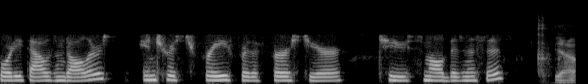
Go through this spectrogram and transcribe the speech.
$40,000 interest free for the first year to small businesses. Yeah.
